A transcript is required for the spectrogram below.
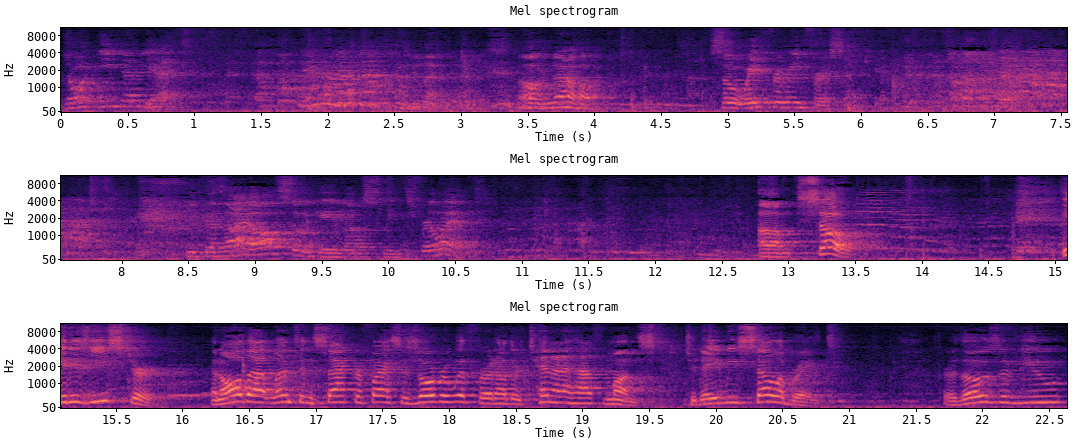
Don't eat them yet. oh no. For me for a second. Because I also gave up sweets for Lent. Um, so, it is Easter, and all that Lenten sacrifice is over with for another 10 and a half months. Today we celebrate. For those of you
